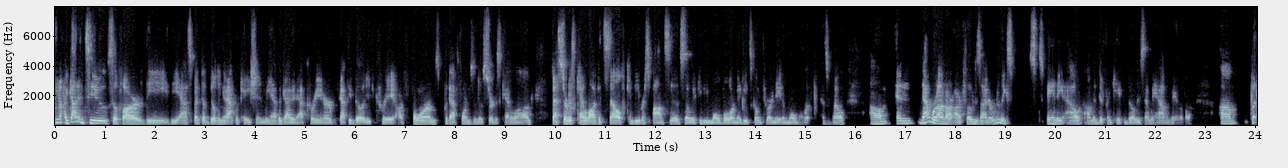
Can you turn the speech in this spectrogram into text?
you know, I got into so far the the aspect of building an application. We have a guided app creator. We've got the ability to create our forms, put that forms into a service catalog. That service catalog itself can be responsive, so it can be mobile, or maybe it's going through our native mobile as well. Um, and now we're on our, our flow designer, really ex expanding out on the different capabilities that we have available. Um, but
